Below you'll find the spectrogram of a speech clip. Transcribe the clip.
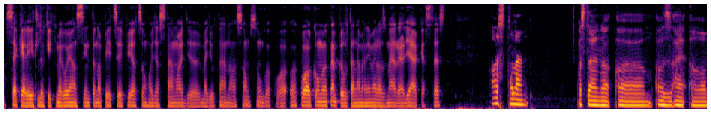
szekerét lökik meg olyan szinten a PC piacon, hogy aztán majd megy utána a Samsung, a Qualcomm-nak nem kell utána menni, mert az már elkezdte ezt. Azt talán, aztán a, a, az, a,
